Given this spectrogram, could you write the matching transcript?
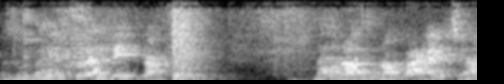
अजून बाहेरचं राहिले का? धारा धुरा काढायच्या.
